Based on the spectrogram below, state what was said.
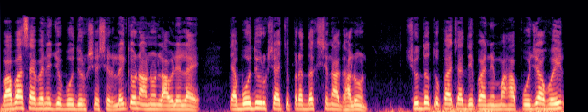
बाबासाहेबांनी जो बोधिवृक्ष श्रीलंकेहून आणून लावलेला आहे त्या बोधिवृक्षाची प्रदक्षिणा घालून शुद्ध तुपाच्या दीपाने महापूजा होईल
